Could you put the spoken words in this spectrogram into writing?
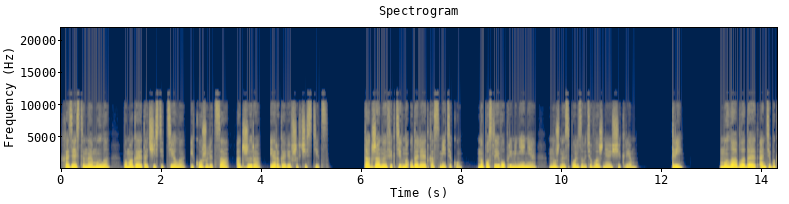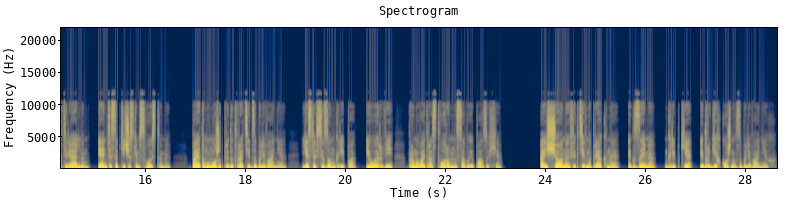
Хозяйственное мыло помогает очистить тело и кожу лица от жира и ороговевших частиц. Также оно эффективно удаляет косметику, но после его применения нужно использовать увлажняющий крем. 3. Мыло обладает антибактериальным и антисептическим свойствами, поэтому может предотвратить заболевания, если в сезон гриппа и ОРВИ промывать раствором носовые пазухи. А еще оно эффективно при акне, экземе, грибке и других кожных заболеваниях.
